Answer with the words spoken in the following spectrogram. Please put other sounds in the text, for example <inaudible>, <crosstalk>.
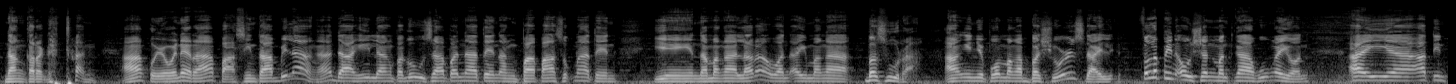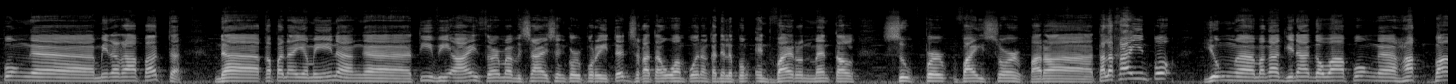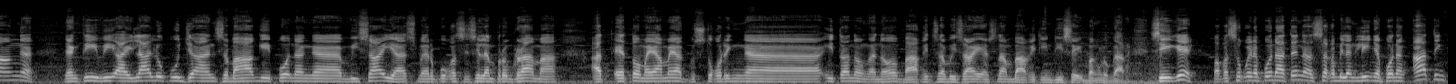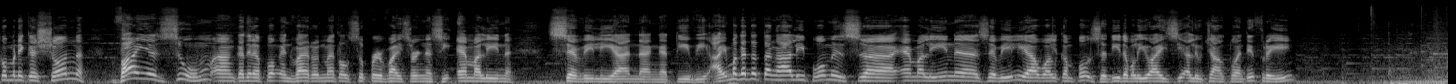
ng karagatan. <laughs> Ah, Kuya Wener, ha? pasintabi lang ha? dahil ang pag-uusapan natin, ang papasok natin y- na mga larawan ay mga basura. Ang inyo po mga basures dahil Philippine Ocean Month nga ho ngayon ay ah, atin pong ah, minarapat na kapanayamin ng ah, TVI, Therma Visayas Incorporated sa katauhan po ng kanila pong Environmental Supervisor para talakayin po yung ah, mga ginagawa pong ah, hakbang ng TVI lalo po dyan sa bahagi po ng ah, Visayas. Meron po kasi silang programa. At eto maya-maya gusto ko ring ah, itanong ano bakit sa Visayas lang bakit hindi sa ibang lugar? Sige papasukin na po natin ah, sa kabilang linya po ng ating komunikasyon via Zoom ang kanila pong environmental supervisor na si Emmeline Sevilla ng ah, TVI magandang tanghali po Ms. ah, Emmeline ah, Sevilla. Welcome po sa DWIC Channel 23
